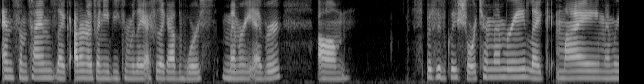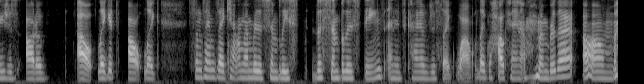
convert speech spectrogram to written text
and sometimes like I don't know if any of you can relate. I feel like I have the worst memory ever. Um specifically short-term memory, like my memory is just out of out. Like it's out. Like sometimes I can't remember the simplest the simplest things and it's kind of just like wow, like how can I not remember that? Um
